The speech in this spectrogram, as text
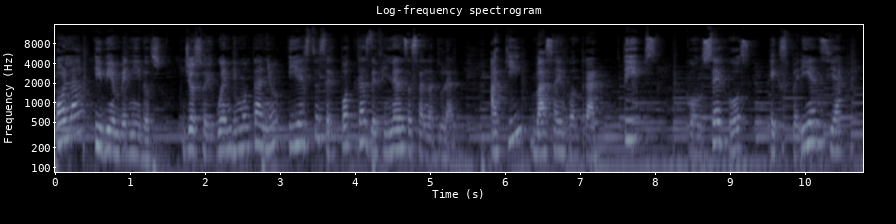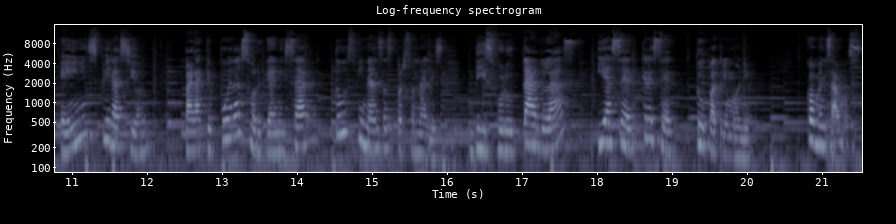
Hola y bienvenidos. Yo soy Wendy Montaño y esto es el podcast de Finanzas al Natural. Aquí vas a encontrar tips, consejos, experiencia e inspiración para que puedas organizar tus finanzas personales, disfrutarlas y hacer crecer tu patrimonio. Comenzamos.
